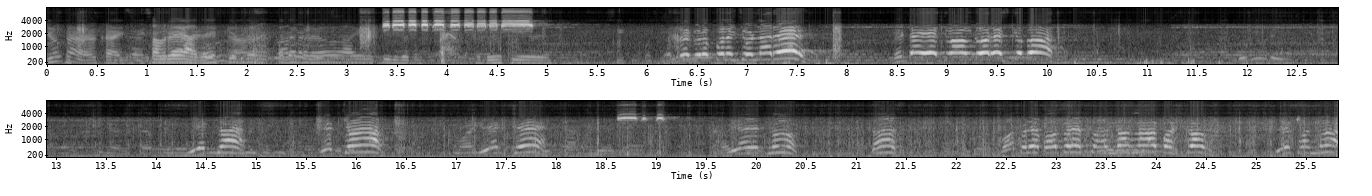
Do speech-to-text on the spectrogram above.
जो का का आ जाए पता पड़ेगा आगे अरे ग्रुप को नहीं छोड़ना रे। बेटा एक राउंड और इसके बाद। एक चार एक चार। एक छः। बढ़िया एक नौ। दस। बहुत बढ़िया बहुत बढ़िया। शानदार लगा फ़र्स्ट एक पंद्रह।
